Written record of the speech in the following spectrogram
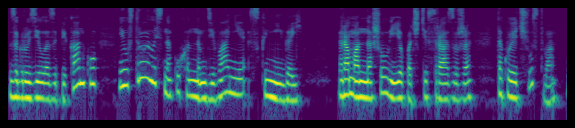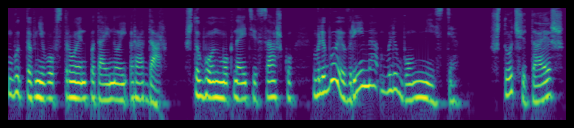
Загрузила запеканку и устроилась на кухонном диване с книгой. Роман нашел ее почти сразу же. Такое чувство, будто в него встроен потайной радар, чтобы он мог найти Сашку в любое время в любом месте. «Что читаешь?»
